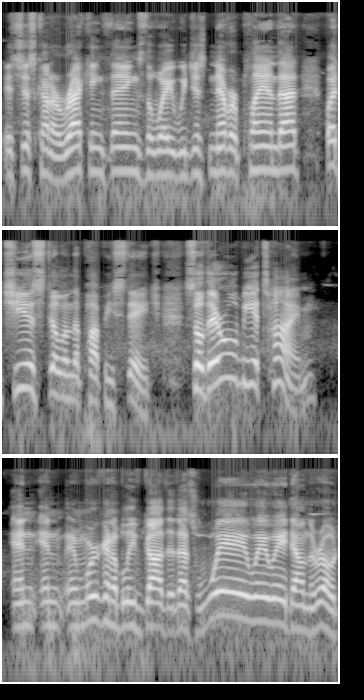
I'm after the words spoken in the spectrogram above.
it's just kind of wrecking things the way we just never planned that. But she is still in the puppy stage. So there will be a time and, and, and we're going to believe God that that's way, way, way down the road,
